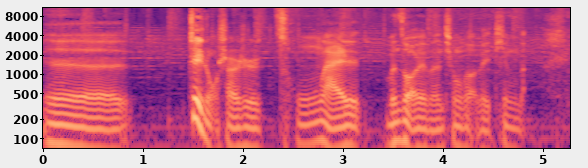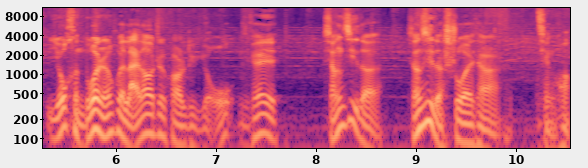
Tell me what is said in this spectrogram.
呃，这种事儿是从来闻所未闻、听所未听的。有很多人会来到这块儿旅游，你可以详细的、详细的说一下情况。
